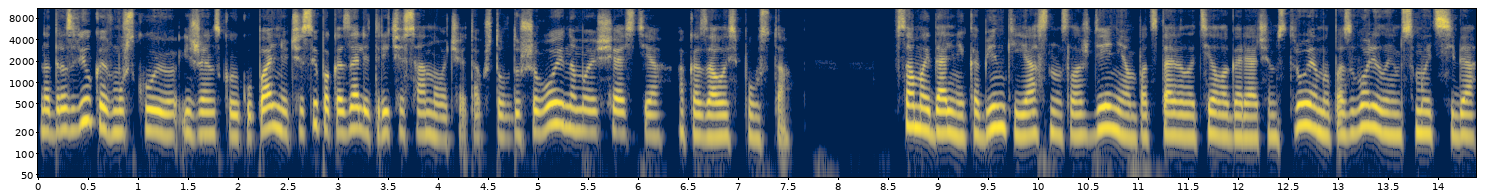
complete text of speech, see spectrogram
Над развилкой в мужскую и женскую купальню часы показали три часа ночи, так что в душевой, на мое счастье, оказалось пусто. В самой дальней кабинке я с наслаждением подставила тело горячим струям и позволила им смыть с себя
